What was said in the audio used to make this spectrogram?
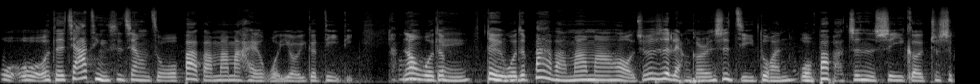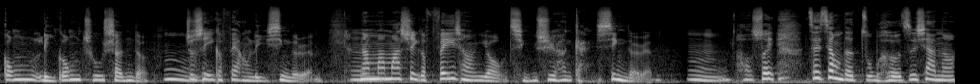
我我我的家庭是这样子，我爸爸妈妈还有我有一个弟弟。那我的、oh, okay. 对、嗯、我的爸爸妈妈哈，就是两个人是极端。我爸爸真的是一个就是工理工出身的，嗯，就是一个非常理性的人。嗯、那妈妈是一个非常有情绪和感性的人，嗯，好，所以在这样的组合之下呢，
